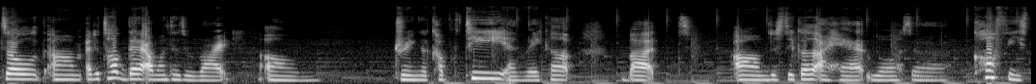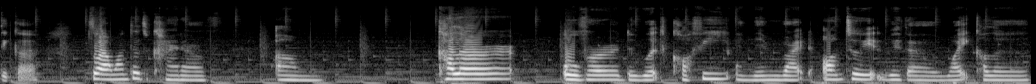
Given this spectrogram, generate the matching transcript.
So um, at the top there, I wanted to write um, drink a cup of tea and wake up, but um, the sticker I had was a coffee sticker. So I wanted to kind of um, color over the word coffee and then write onto it with a white color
